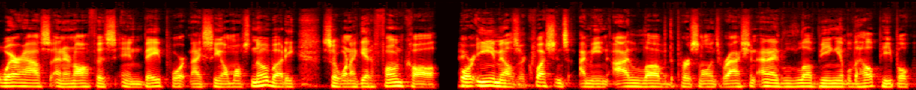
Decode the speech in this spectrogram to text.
warehouse and an office in Bayport and I see almost nobody. So when I get a phone call or emails or questions, I mean, I love the personal interaction and I love being able to help people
